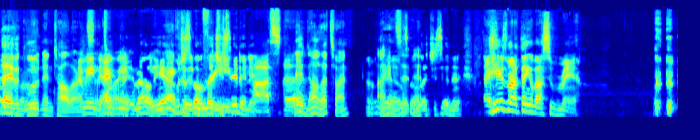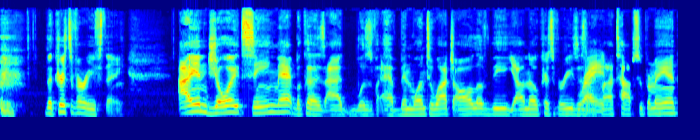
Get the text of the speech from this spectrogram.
They have a gluten intolerance. I mean, I why. mean, know, you yeah, I'm just gonna let you sit in it. Pasta. Hey, no, that's fine. Oh, I yeah, can I was sit gonna in let you sit in it. Here's my thing about Superman, the Christopher Reeves thing. I enjoyed seeing that because I was have been one to watch all of the y'all know Christopher Reeves is Right. like my top Superman,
